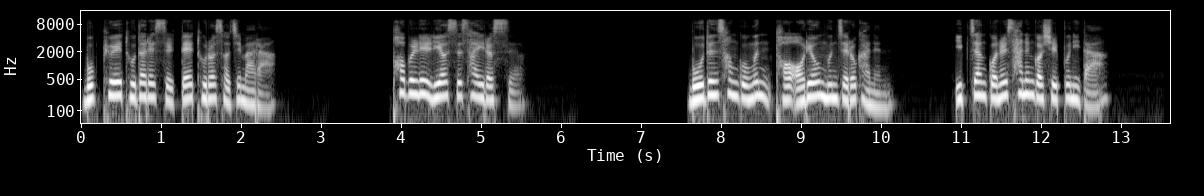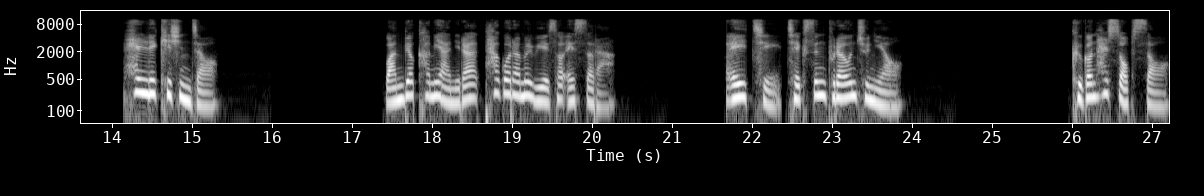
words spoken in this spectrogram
목표에 도달했을 때 돌아서지 마라. 퍼블리 리어스 사이러스. 모든 성공은 더 어려운 문제로 가는 입장권을 사는 것일 뿐이다. 헨리 키신저. 완벽함이 아니라 탁월함을 위해서 애써라. H. 잭슨 브라운 주니어. 그건 할 수 없어.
